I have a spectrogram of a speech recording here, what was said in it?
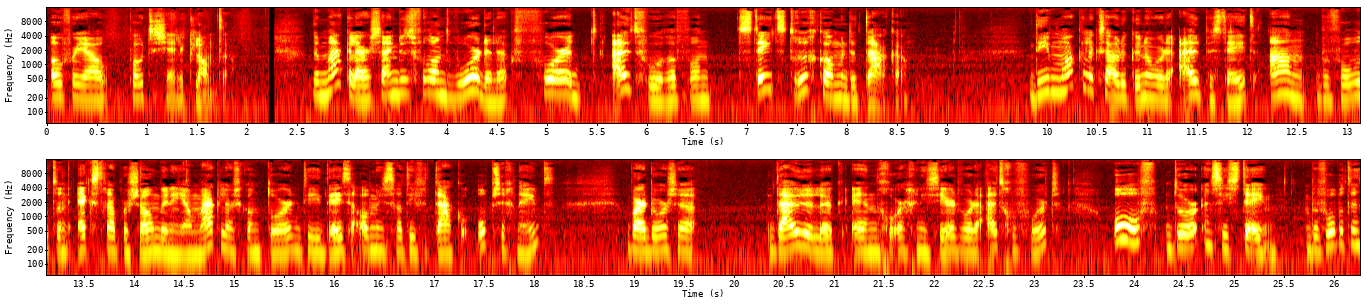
over jouw potentiële klanten. De makelaars zijn dus verantwoordelijk voor het uitvoeren van steeds terugkomende taken. Die makkelijk zouden kunnen worden uitbesteed aan bijvoorbeeld een extra persoon binnen jouw makelaarskantoor die deze administratieve taken op zich neemt, waardoor ze duidelijk en georganiseerd worden uitgevoerd. Of door een systeem, bijvoorbeeld een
